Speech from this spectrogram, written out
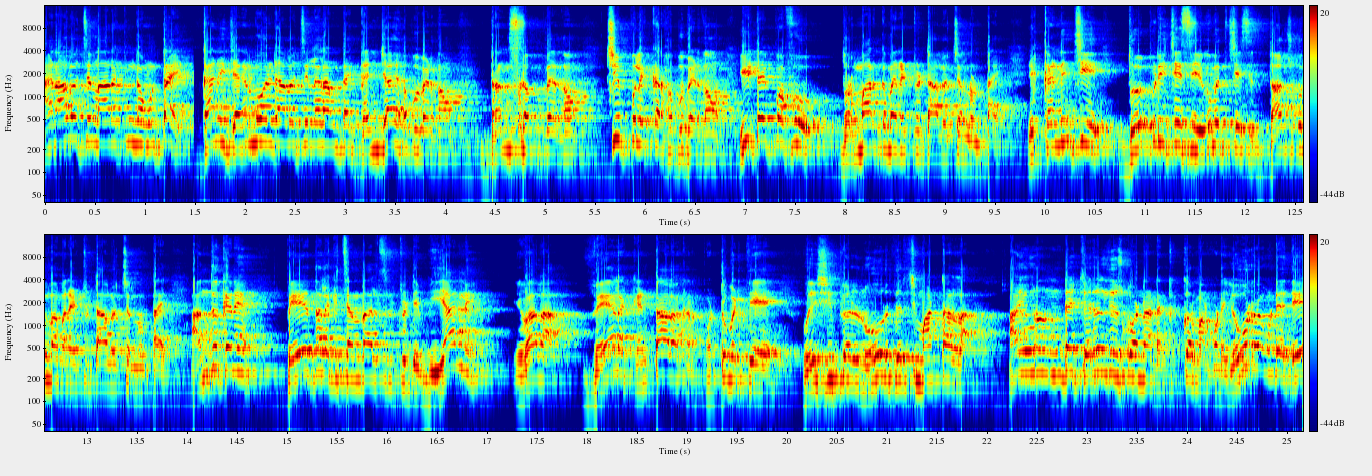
ఆయన ఆలోచనలు ఆ రకంగా ఉంటాయి. కానీ జగన్మోహన్ రెడ్డి ఆలోచనలు ఎలా ఉంటాయి? గంజాయి హబ్బు పెడదాం డ్రగ్స్ హబ్బు పెడదాం చిప్పు లిక్కర్ హబ్బు పెడదాం ఈ టైప్ ఆఫ్ దుర్మార్గమైనటువంటి ఆలోచనలు ఉంటాయి. ఇక్కడి నుంచి దోపిడీ చేసి ఎగుమతి చేసి దాచుకుందాం అనేటువంటి ఆలోచనలు ఉంటాయి. అందుకనే పేదలకి చెందాల్సినటువంటి బియ్యాన్ని ఇవాళ వేల కింటాలు అక్కడ పట్టుబడితే వైసీపీ వాళ్ళు నోరు తెరిచి మాట్లాడాల. ఆ ఎవరు ఉంటే చర్యలు తీసుకోండి అంట కిక్కరు మనకుండా. ఎవరు ఉండేది?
